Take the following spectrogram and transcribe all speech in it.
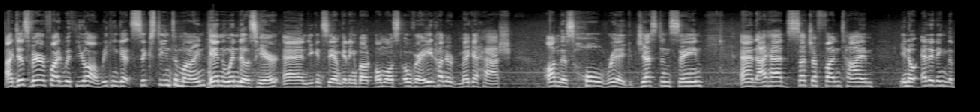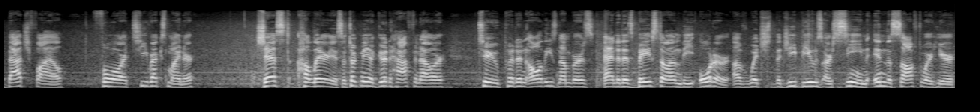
I just verified with you all, we can get 16 to mine in Windows here, and you can see I'm getting about almost over 800 mega hash on this whole rig, just insane. And I had such a fun time, you know, editing the batch file for T-Rex Miner. Just hilarious. It took me a good half an hour to put in all these numbers and it is based on the order of which the GPUs are seen in the software here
